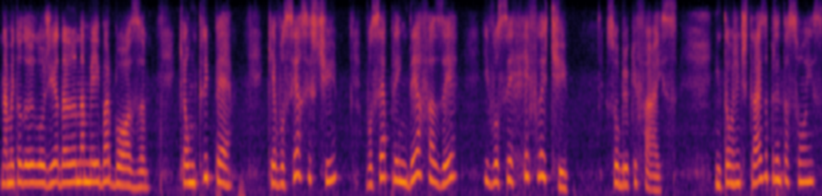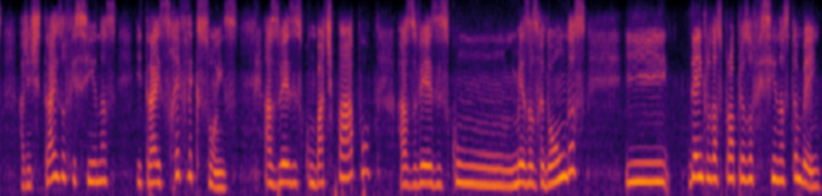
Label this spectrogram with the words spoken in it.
na metodologia da Ana May Barbosa, que é um tripé, que é você assistir, você aprender a fazer e você refletir sobre o que faz. Então a gente traz apresentações, a gente traz oficinas e traz reflexões, às vezes com bate-papo, às vezes com mesas redondas e dentro das próprias oficinas também.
